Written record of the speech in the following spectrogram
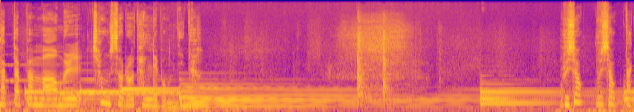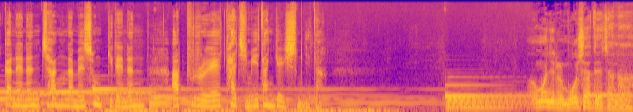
답답한 마음을 청소로 달래봅니다. 구석구석 닦아내는 장남의 손길에는 앞으로의 다짐이 담겨 있습니다. 어머니를 모셔야 되잖아.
